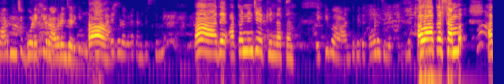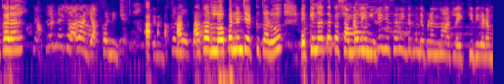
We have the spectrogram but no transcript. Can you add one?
పార్క్ నుంచి గోడెక్కి రావడం జరిగింది. అదే కూడా అక్కడ కనిపిస్తుంది? ఆ, అదే అక్కడి నుంచి ఎక్కిండు అతను. ఎక్కి అంత పెద్ద గోడ అసలు ఎక్కి అక్కడ సంబ అక్కడ అక్కడి నుంచి అక్కడ లోపల నుంచి ఎక్కుతాడు. ఎక్కిన తర్వాత అక్కడ ఉంది. నిన్నే చేశారు? ఇంతకు ముందు ఎప్పుడన్నా అట్లా ఎక్కి దిగడం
